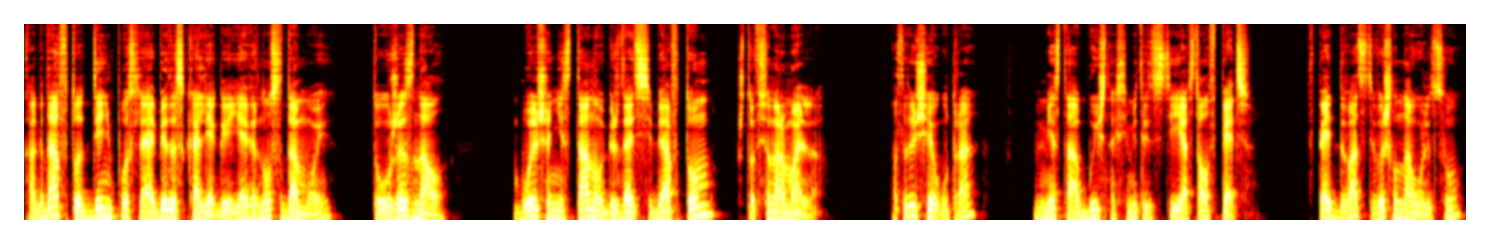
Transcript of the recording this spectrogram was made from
Когда в тот день после обеда с коллегой я вернулся домой, то уже знал, больше не стану убеждать себя в том, что все нормально. На следующее утро вместо обычных 7.30 я встал в 5. В 5.20 вышел на улицу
